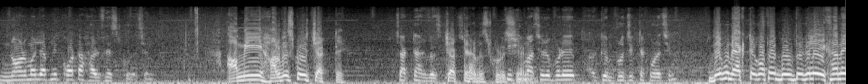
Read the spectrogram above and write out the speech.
নর্মালি আপনি কটা হারভেস্ট করেছেন? আমি হারভেস্ট করি চারটে। চারটা হারভেস্ট চারটে harvest করেছি কি। মাছের উপরে প্রজেক্টটা করেছেন? দেখুন একটা কথা বলতে গেলে এখানে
